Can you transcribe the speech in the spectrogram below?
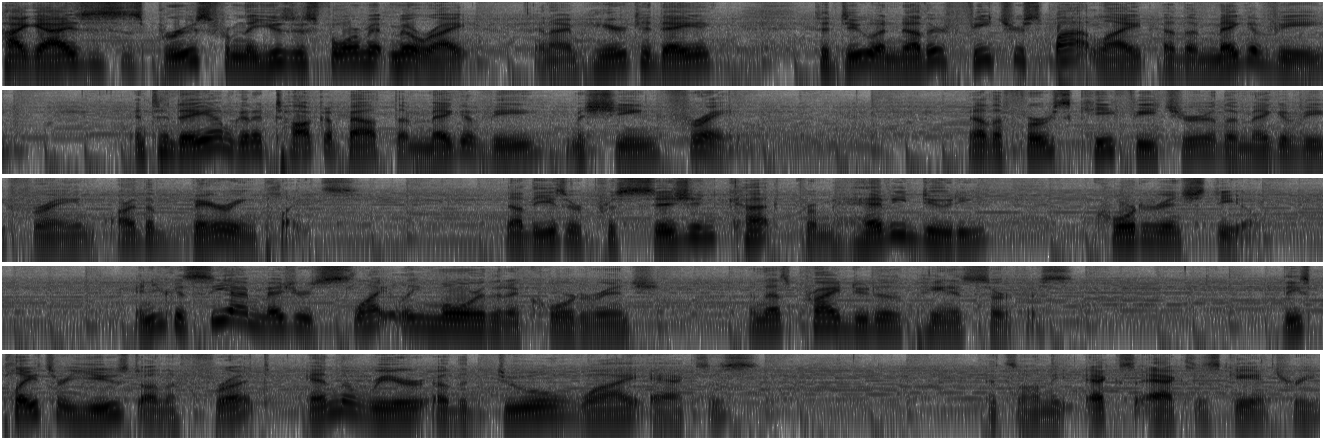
Hi guys, this is Bruce from the Users Forum at MillRight, and I'm here today to do another feature spotlight of the Mega V, and today I'm going to talk about the Mega V machine frame. Now the first key feature of the Mega V frame are the bearing plates. Now these are precision cut from heavy duty quarter inch steel. And you can see I measured slightly more than a quarter inch, and that's probably due to the painted surface. These plates are used on the front and the rear of the dual Y-axis. It's on the X-axis gantry,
